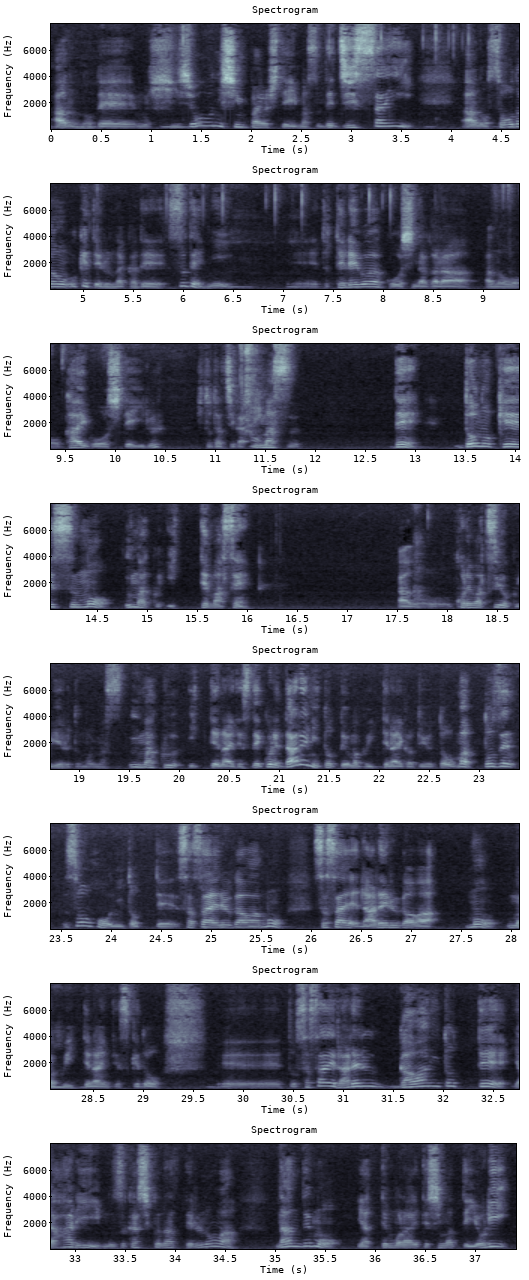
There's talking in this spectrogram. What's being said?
あるので、非常に心配をしています。で、実際、あの相談を受けている中で、すでに、えーとテレワークをしながらあの介護をしている人たちがいます。で、どのケースもうまくいってません。あの、これは強く言えると思います。うまくいってないです。で、これ誰にとってうまくいってないかというと、まあ、当然、双方にとって支える側も、支えられる側もうまくいってないんですけど、えっ、と、支えられる側にとって、やはり難しくなっているのは、何でもやってもらえてしまって、より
